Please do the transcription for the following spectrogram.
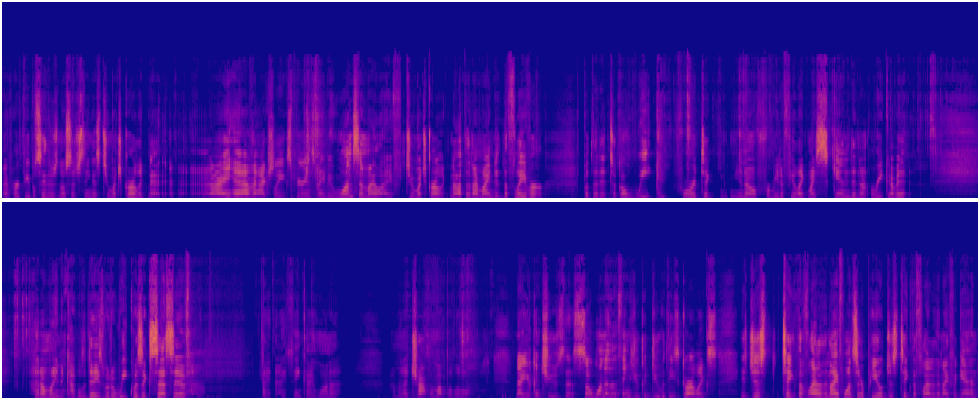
I've heard people say there's no such thing as too much garlic. I have actually experienced maybe once in my life too much garlic. Not that I minded the flavor, but that it took a week for it to, you know, for me to feel like my skin didn't reek of it. I don't mind a couple of days, but a week was excessive. I, I think I want to, I'm going to chop them up a little. Now you can choose this. So one of the things you could do with these garlics is just take the flat of the knife, once they're peeled, just take the flat of the knife again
